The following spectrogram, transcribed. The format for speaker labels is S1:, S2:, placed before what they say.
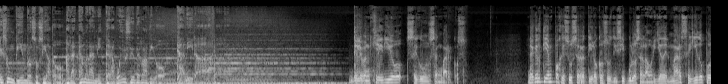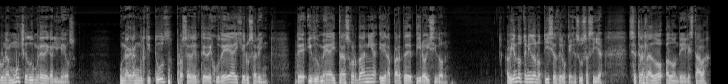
S1: Es un miembro asociado a la Cámara Nicaragüense de Radio, Canira.
S2: Del Evangelio según San Marcos. En aquel tiempo Jesús se retiró con sus discípulos a la orilla del mar, seguido por una muchedumbre de Galileos. Una gran multitud procedente de Judea y Jerusalén, de Idumea y Transjordania y de la parte de Tiro y Sidón. Habiendo tenido noticias de lo que Jesús hacía, se trasladó a donde él estaba.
